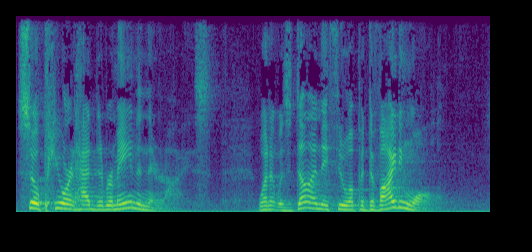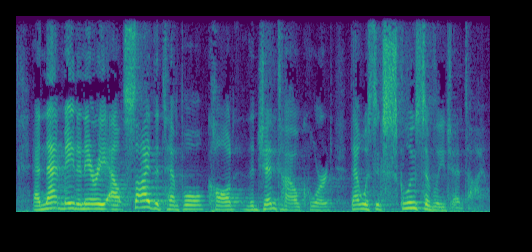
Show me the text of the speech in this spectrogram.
So pure it had to remain in their eyes. When it was done, they threw up a dividing wall. And that made an area outside the temple called the Gentile court that was exclusively Gentile.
